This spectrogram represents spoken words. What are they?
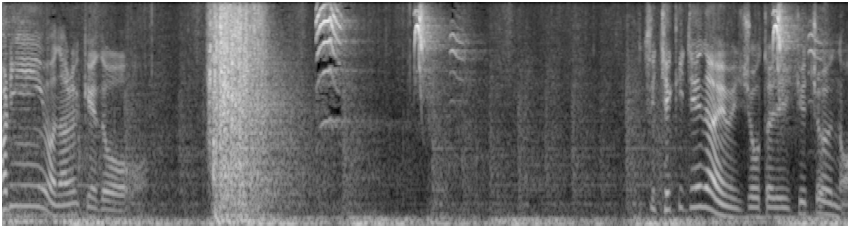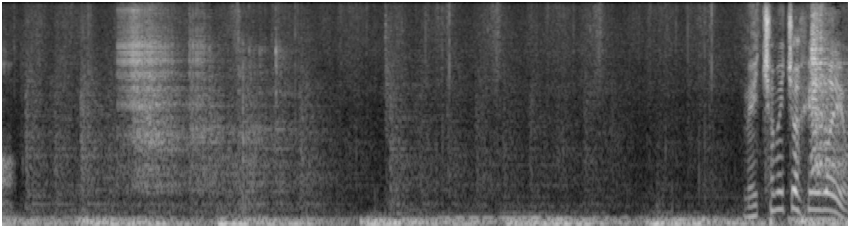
パリーンはなるけど。普通に敵出ない状態でいけちゃうな。めちゃめちゃ平和よ。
